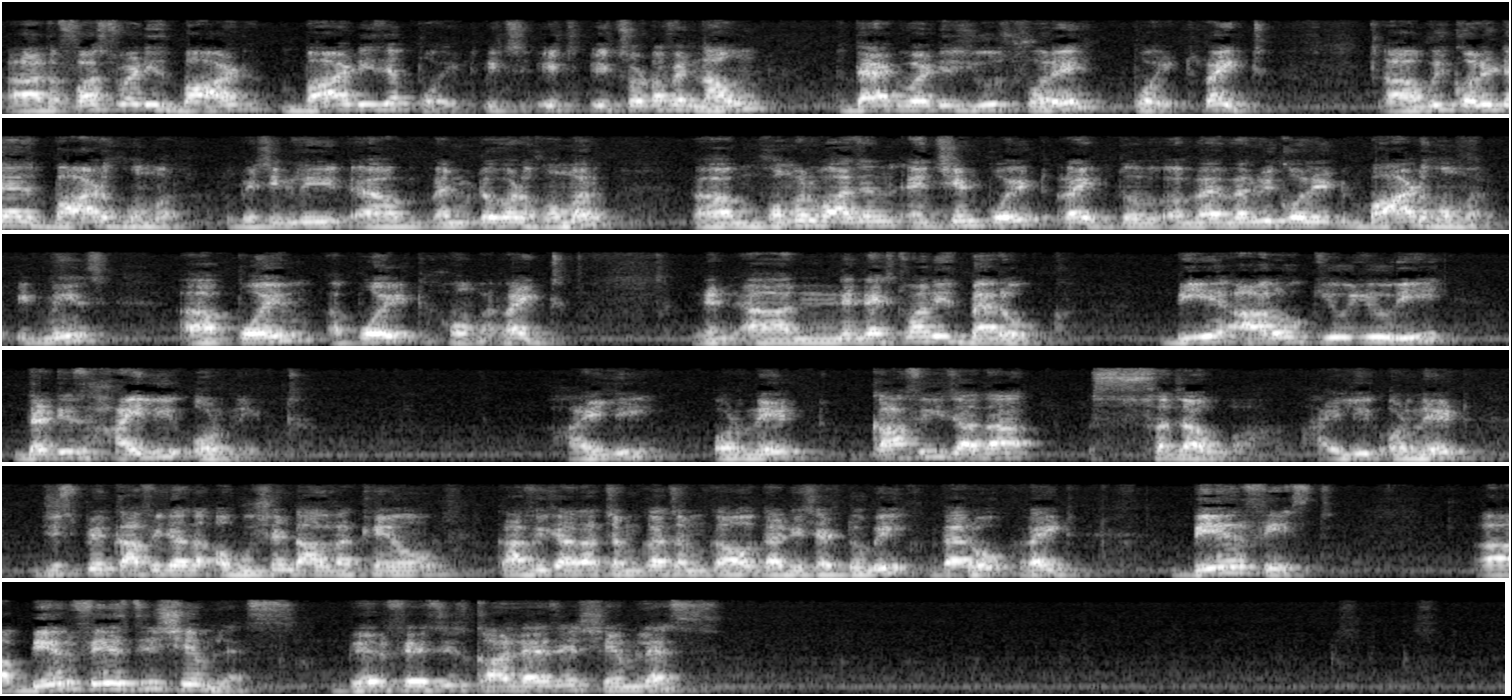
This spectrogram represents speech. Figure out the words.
uh, the first word is bard bard is a poet it's it's it's sort of a noun that word is used for a poet right uh, we call it as bard homer basically uh, when we talk about homer um, homer was an ancient poet right so uh, when we call it bard homer it means uh, poem a poet homer right then uh, next one is baroque b a r o q u e that is highly ornate highly ornate काफी ज्यादा सजा हुआ highly ornate जिसपे काफ़ी ज़्यादा अभूषण डाल रखे हो, काफ़ी ज़्यादा चमका चमका हो that is set to be baroque right bare faced bare faced is shameless bare faced is called as a shameless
